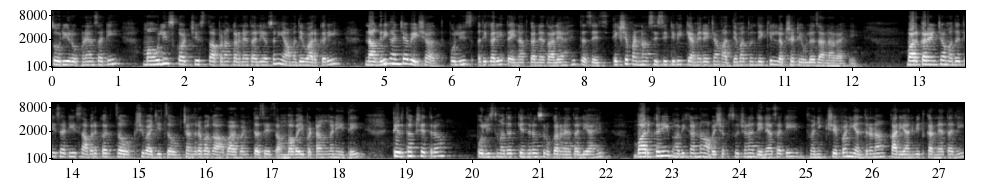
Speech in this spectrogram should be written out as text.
चोरी रोखण्यासाठी माऊली स्कॉटची स्थापना करण्यात आली असून यामध्ये वारकरी नागरिकांच्या वेशात पोलीस अधिकारी तैनात करण्यात आले आहेत. तसेच एकशे पन्नास सी सी टी व्ही कॅमेऱ्याच्या माध्यमातून देखील लक्ष ठेवलं जाणार आहे. वारकऱ्यांच्या मदतीसाठी सावरकर चौक शिवाजी चौक चंद्रभागा वाळवंट तसेच अंबाबाई पटांगण येथे तीर्थक्षेत्र पोलीस मदत केंद्र सुरू करण्यात आली आहेत. वारकरी भाविकांना आवश्यक सूचना देण्यासाठी ध्वनिक्षेपण यंत्रणा कार्यान्वित करण्यात आली.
